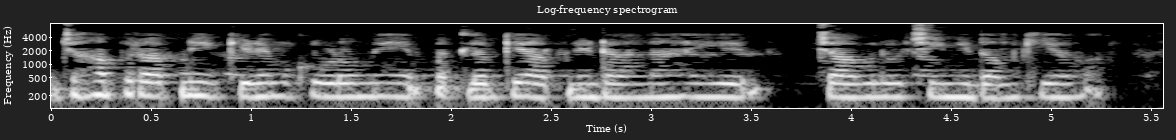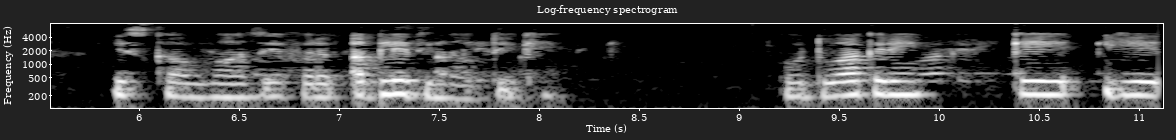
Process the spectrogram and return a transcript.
जहाँ पर आपने कीड़े मकोड़ों में मतलब कि आपने डालना है, ये चावल और चीनी दम किया हुआ, इसका वाज फ़र्क अगले दिन आप देखें। और दुआ करें कि ये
